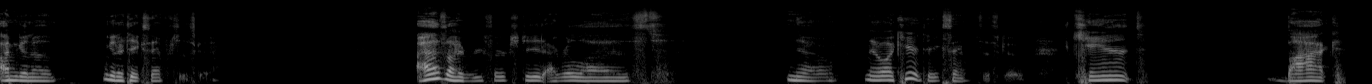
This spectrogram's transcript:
I'm gonna I'm gonna take San Francisco. As I researched it, I realized no, no, I can't take San Francisco. I can't back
